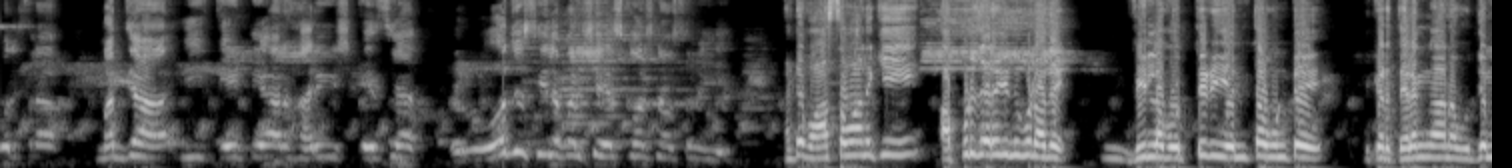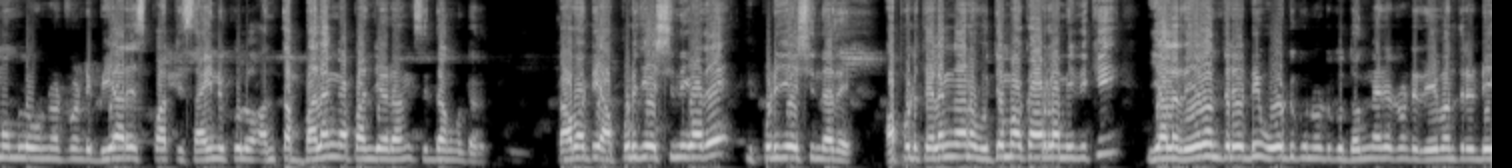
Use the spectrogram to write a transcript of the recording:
పోలీసుల మధ్య ఈ కేటీఆర్ హరీష్ కేసీఆర్ రోజు శీల పరీక్ష చేసుకోవాల్సిన అవసరం ఉంది అంటే వాస్తవానికి అప్పుడు జరిగింది కూడా అదే. వీళ్ళ ఒత్తిడి ఎంత ఉంటే ఇక్కడ తెలంగాణ ఉద్యమంలో ఉన్నటువంటి బీఆర్ఎస్ పార్టీ సైనికులు అంత బలంగా పనిచేయడానికి సిద్ధంగా ఉంటారు. కాబట్టి అప్పుడు చేసింది అదే ఇప్పుడు చేసింది అదే. అప్పుడు తెలంగాణ ఉద్యమకారుల మీదకి ఇవాళ రేవంత్ రెడ్డి ఓటుకు నోటుకు దొంగ అయినటువంటి రేవంత్ రెడ్డి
